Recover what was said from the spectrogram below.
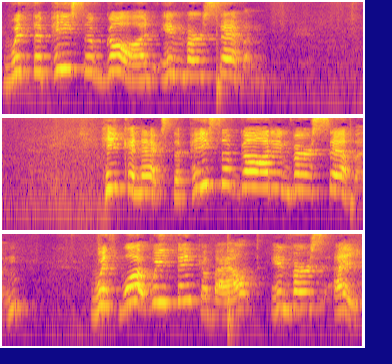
with the peace of God in verse 7. He connects the peace of God in verse 7 with what we think about in verse 8.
